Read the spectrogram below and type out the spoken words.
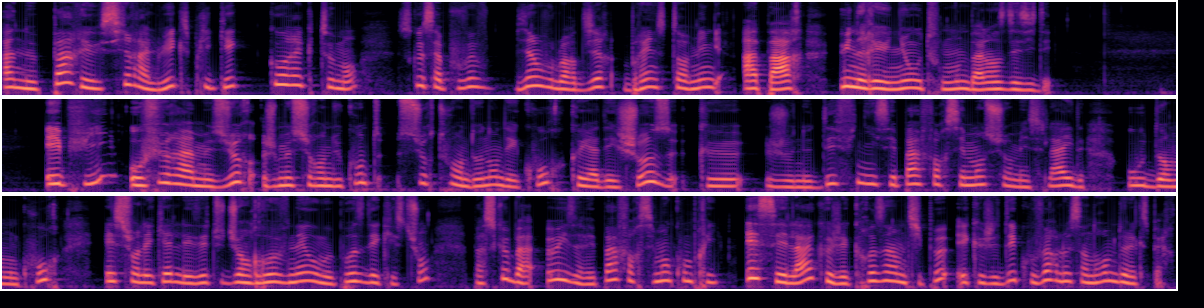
à ne pas réussir à lui expliquer correctement ce que ça pouvait bien vouloir dire brainstorming à part une réunion où tout le monde balance des idées. Et puis, au fur et à mesure, je me suis rendu compte, surtout en donnant des cours, qu'il y a des choses que je ne définissais pas forcément sur mes slides ou dans mon cours et sur lesquelles les étudiants revenaient ou me posent des questions parce que bah eux, ils n'avaient pas forcément compris. Et c'est là que j'ai creusé un petit peu et que j'ai découvert le syndrome de l'experte.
